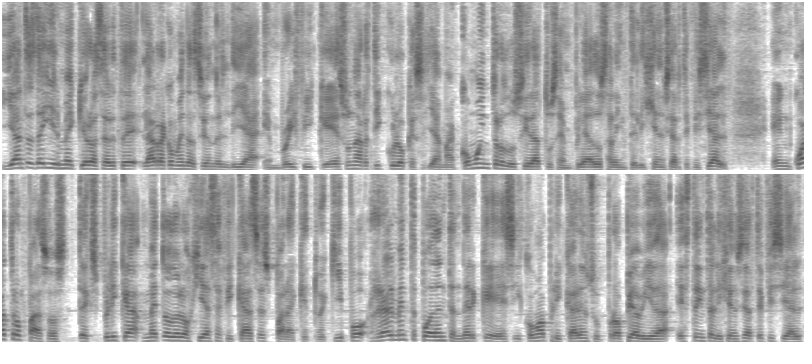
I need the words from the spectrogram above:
Y antes de irme, quiero hacerte la recomendación del día en Briefy, que es un artículo que se llama Cómo introducir a tus empleados a la inteligencia artificial. En cuatro pasos te explica metodologías eficaces para que tu equipo realmente pueda entender qué es y cómo aplicar en su propia vida esta inteligencia artificial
